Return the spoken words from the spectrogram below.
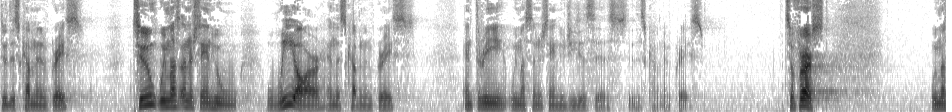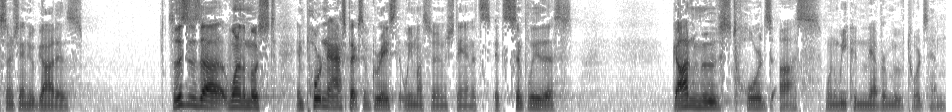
through this covenant of grace. Two, we must understand who we are in this covenant of grace. And three, we must understand who Jesus is through this covenant of grace. So, first, we must understand who God is. So, this is uh, one of the most important aspects of grace that we must understand. It's, it's simply this God moves towards us when we could never move towards Him.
